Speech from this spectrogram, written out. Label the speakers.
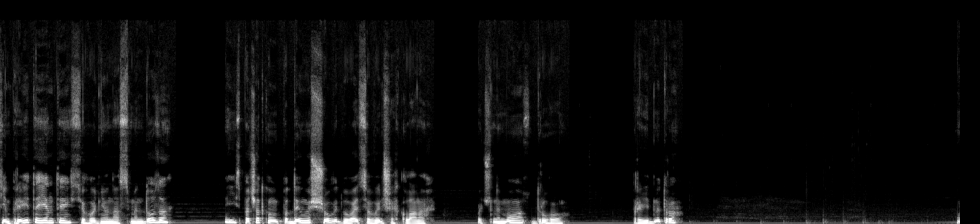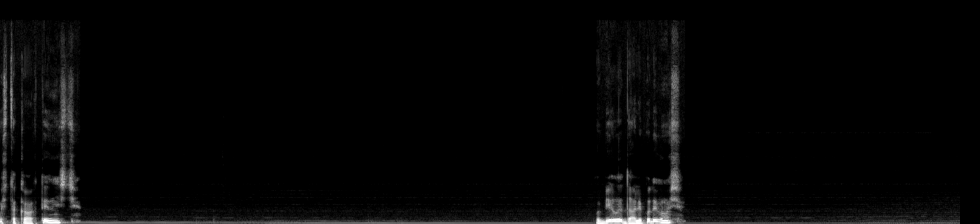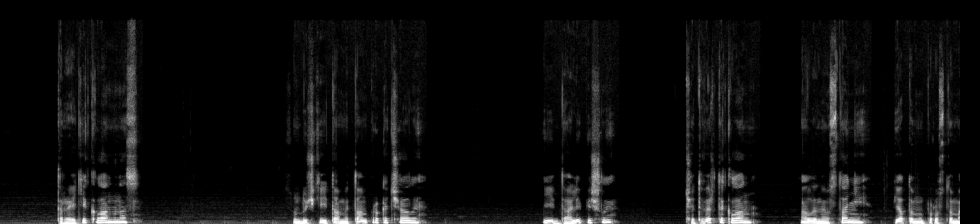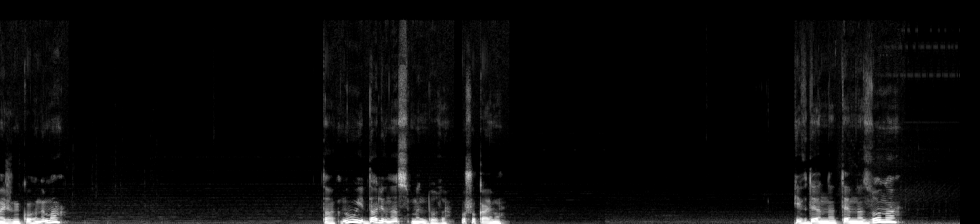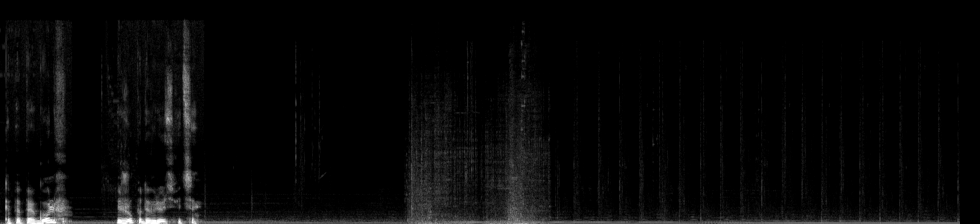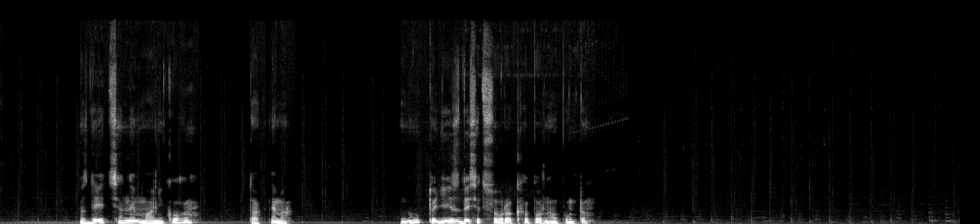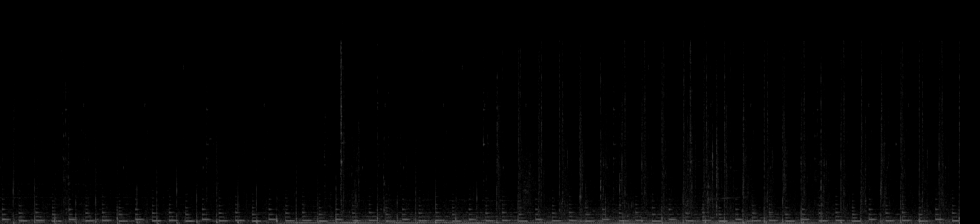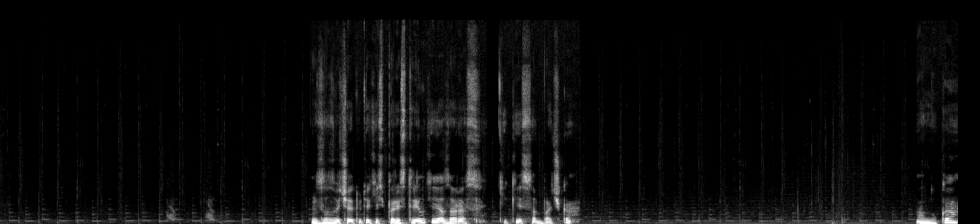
Speaker 1: Всім привіт, агенти! Сьогодні у нас Мендоза. І спочатку ми подивимося, що відбувається в інших кланах. Почнемо з другого. Привіт, Дмитро. Ось така активність. Побігли далі, подивимось. Третій клан у нас. Сундучки і там, і там прокачали. І далі пішли. Четвертий клан, але не останній. В п'ятому просто майже нікого нема. Так, ну і далі в нас Мендоза. Пошукаємо. Південна темна зона. КПП Гольф. Біжу, подивлюсь звідси. Здається, нема нікого. Так, нема. Ну, тоді з 10.40 опорного пункту. Зазвичай тут якісь перестрілки, а зараз тільки собачка. А ну-ка.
